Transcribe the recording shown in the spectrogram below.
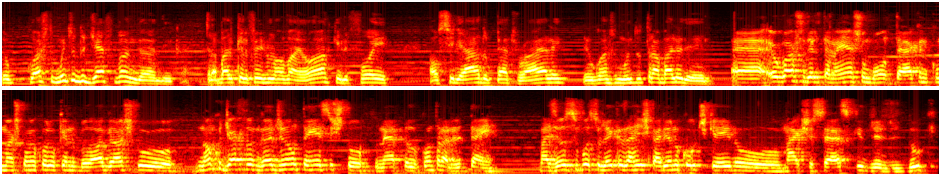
eu gosto muito do Jeff Van Gundy, cara. O trabalho que ele fez em Nova York, ele foi auxiliar do Pat Riley. Eu gosto muito do trabalho dele. É, eu gosto dele também, acho um bom técnico, mas como eu coloquei no blog, eu acho que o, não que o Jeff Van Gundy não tenha esse estofo, né? Pelo contrário, ele tem. Mas eu, se fosse o Lakers, arriscaria no Coach K, no Mike Krzyzewski, de, de Duke.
